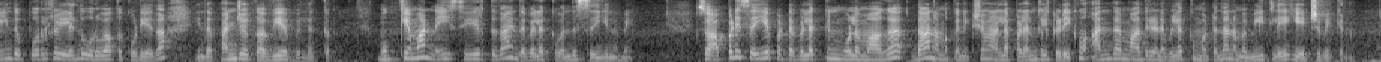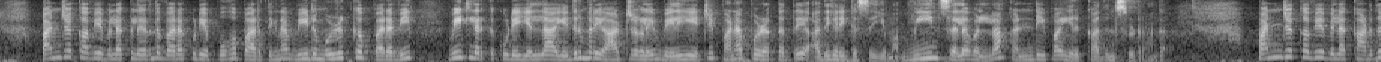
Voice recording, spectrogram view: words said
ஐந்து பொருள்கள்லேருந்து உருவாக்கக்கூடியதான் இந்த பஞ்சகவ்ய விளக்கு. முக்கியமாக நெய் சேர்த்து தான் இந்த விளக்கு வந்து செய்யணுமே. ஸோ அப்படி செய்யப்பட்ட விளக்கின் மூலமாக தான் நமக்கு நிச்சயம் நல்ல பலன்கள் கிடைக்கும். அந்த மாதிரியான விளக்கு மட்டும்தான் நம்ம வீட்டிலேயே ஏற்றி வைக்கணும். பஞ்சகாவிய விளக்கிலிருந்து வரக்கூடிய புகை பார்த்தீங்கன்னா வீடு முழுக்க பரவி வீட்டில் இருக்கக்கூடிய எல்லா எதிர்மறை ஆற்றல்களையும் வெளியேற்றி பணப்புழக்கத்தை அதிகரிக்க செய்யுமா? வீண் செலவெல்லாம் கண்டிப்பாக இருக்காதுன்னு சொல்கிறாங்க பஞ்சகவிய விளக்கானது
